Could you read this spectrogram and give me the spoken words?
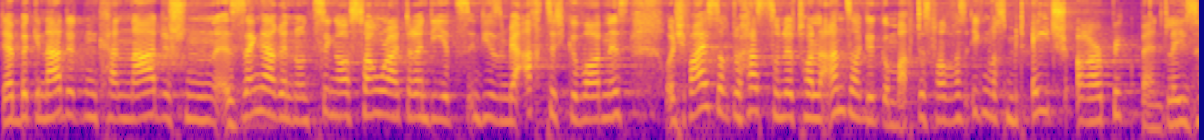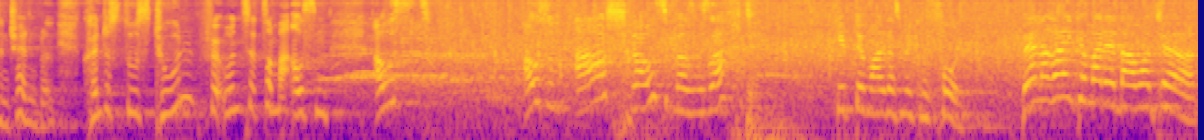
der begnadeten kanadischen Sängerin und Singer-Songwriterin, die jetzt in diesem Jahr 80 geworden ist. Und ich weiß auch, du hast so eine tolle Ansage gemacht. Das war was irgendwas mit HR Big Band, Ladies and Gentlemen. Könntest du es tun für uns jetzt nochmal aus dem, aus, aus dem Arsch raus, wie man so sagt? Gib dir mal das Mikrofon. Meine Damen und Herren.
